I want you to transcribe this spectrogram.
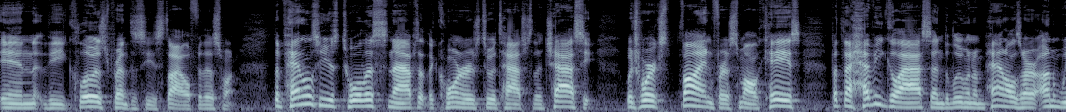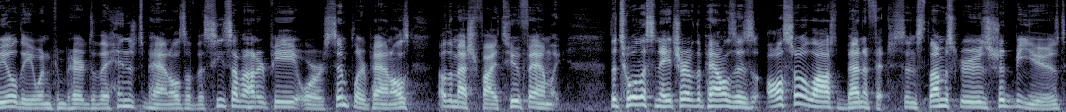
in the closed parentheses style for this one. The panels use toolless snaps at the corners to attach to the chassis, which works fine for a small case, but the heavy glass and aluminum panels are unwieldy when compared to the hinged panels of the C700P or simpler panels of the Meshify 2 family. The toolless nature of the panels is also a lost benefit, since thumb screws should be used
